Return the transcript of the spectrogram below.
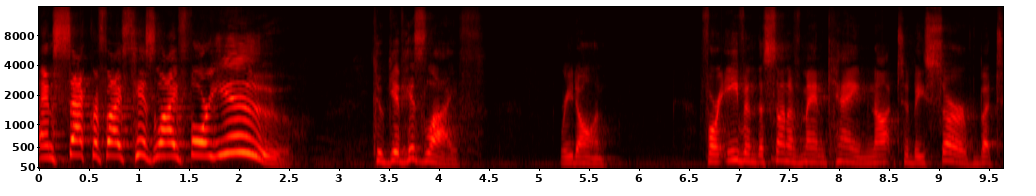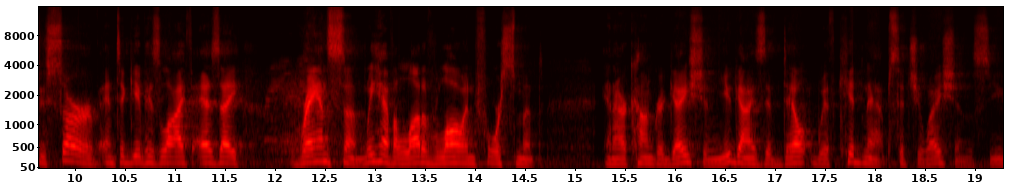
and sacrificed his life for you to give his life. Read on. For even the Son of Man came not to be served, but to serve and to give his life as a ransom. We have a lot of law enforcement in our congregation, you guys have dealt with kidnap situations. You,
